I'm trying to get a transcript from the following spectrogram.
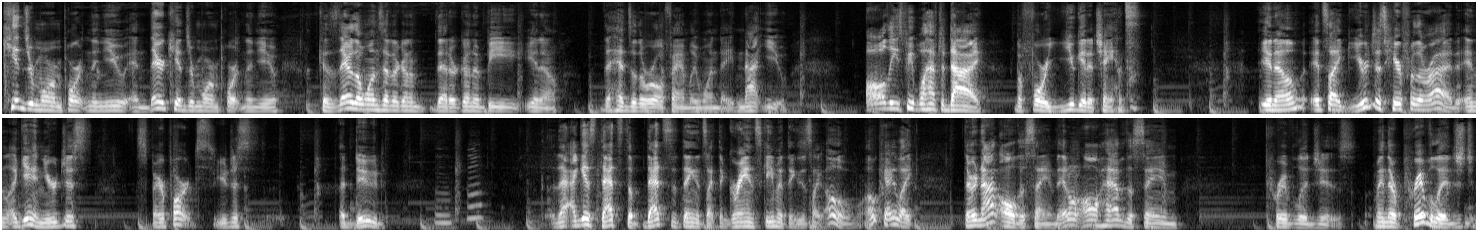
kids are more important than you and their kids are more important than you because they're the ones that are going to that are to be, you know, the heads of the royal family one day, not you. All these people have to die before you get a chance. You know, it's like you're just here for the ride, and again, you're just spare parts. You're just a dude. Mm-hmm. That I guess that's the that's the thing. It's like the grand scheme of things. It's like, oh, okay, like they're not all the same. They don't all have the same privileges. I mean, they're privileged,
